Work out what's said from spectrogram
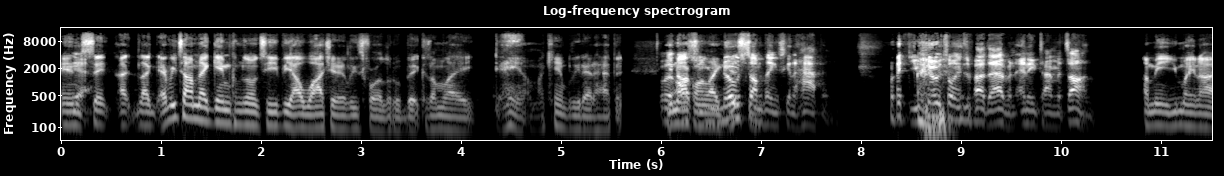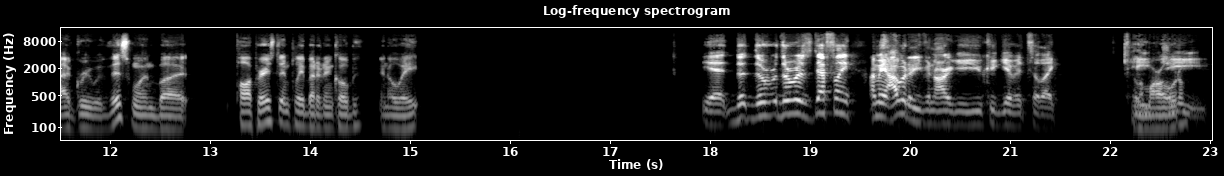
Insane. I, like every time that game comes on TV, I watch it at least for a little bit because I'm like, damn, I can't believe that happened. Well, You're not gonna you like know one. something's going to happen. like you know something's about to happen anytime it's on. I mean, you might not agree with this one, but Paul Pierce didn't play better than Kobe in 08. Yeah, th- there there was definitely. I mean, I would even argue you could give it to like Lamar KG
